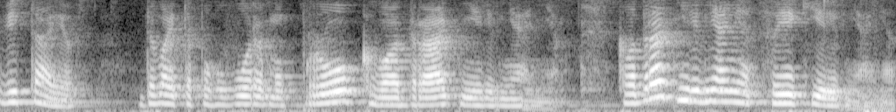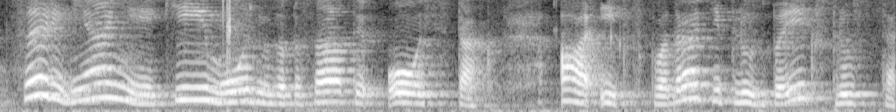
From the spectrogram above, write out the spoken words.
Вітаю! Давайте поговоримо про квадратні рівняння. Квадратні рівняння це які рівняння? Це рівняння, які можна записати ось так. ax в квадраті плюс bx плюс c.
